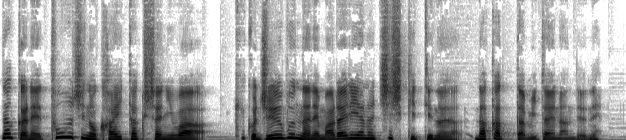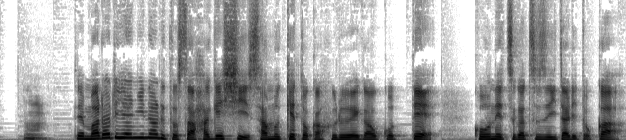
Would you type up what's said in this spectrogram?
なんかね、当時の開拓者には結構十分なね、マラリアの知識っていうのはなかったみたいなんだよね。うん。で、マラリアになるとさ、激しい寒気とか震えが起こって、高熱が続いたりとか、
